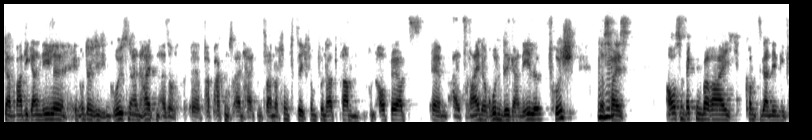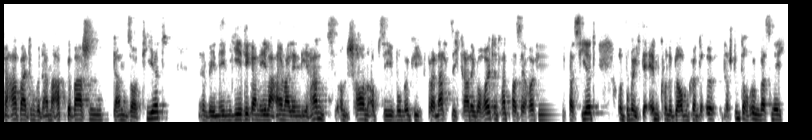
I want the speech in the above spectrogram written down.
Da war die Garnele in unterschiedlichen Größeneinheiten, also äh, Verpackungseinheiten 250, 500 Gramm und aufwärts ähm, als reine runde Garnele frisch. Das mhm. heißt, aus dem Beckenbereich kommt sie dann in die Verarbeitung, wird einmal abgewaschen, dann sortiert. Äh, wir nehmen jede Garnele einmal in die Hand und schauen, ob sie womöglich über Nacht sich gerade gehäutet hat, was ja häufig passiert und womöglich der Endkunde glauben könnte, öh, da stimmt doch irgendwas nicht.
